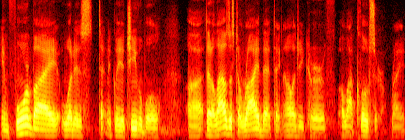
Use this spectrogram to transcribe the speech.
informed by what is technically achievable uh, that allows us to ride that technology curve a lot closer, right?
